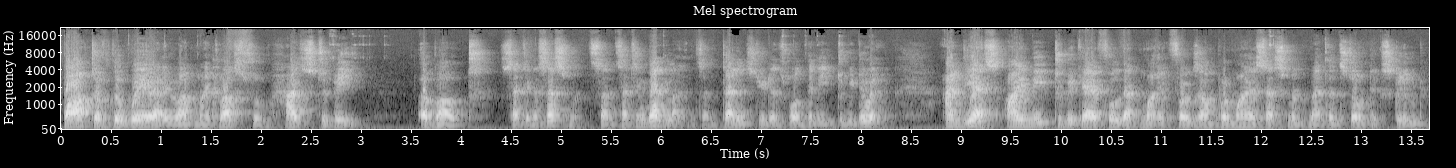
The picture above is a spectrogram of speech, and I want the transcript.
Part of the way I run my classroom has to be about setting assessments and setting deadlines and telling students what they need to be doing. And yes, I need to be careful that my, for example, my assessment methods don't exclude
